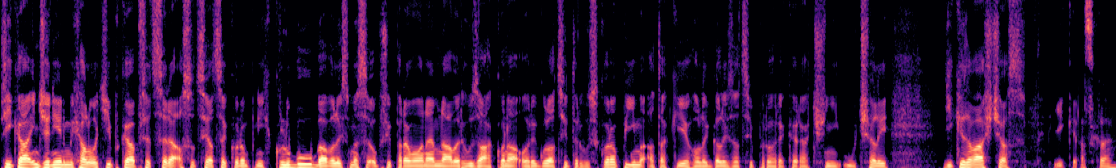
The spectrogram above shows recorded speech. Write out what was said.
Říká inženýr Michal Otipka, předseda Asociace konopných klubů. Bavili jsme se o připravovaném návrhu zákona o regulaci trhu s konopím a taky jeho legalizaci pro rekreační účely. Díky za váš čas. Díky, naschle.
